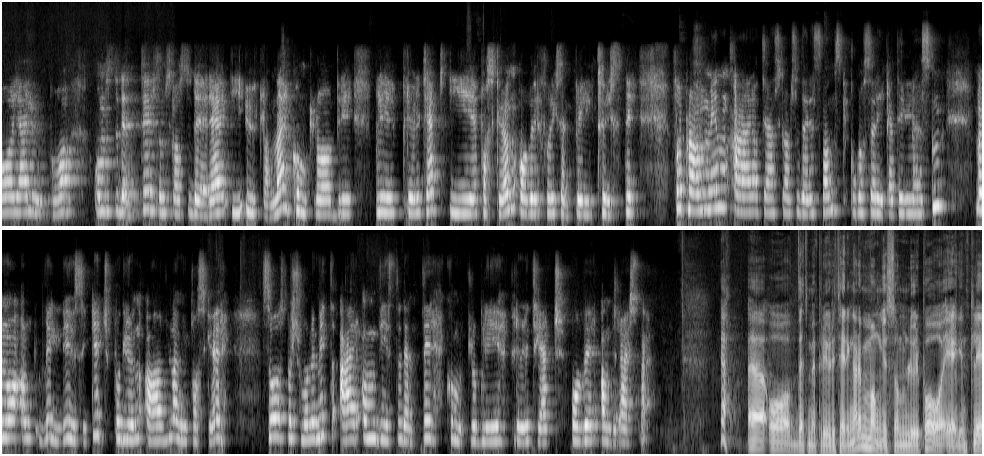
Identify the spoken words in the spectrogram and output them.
Og jeg lurer på om studenter som skal studere i utlandet, kommer til å bli, bli prioritert i passkøen over f.eks. turister. For planen min er at jeg skal studere spansk på Costa Rica til høsten. Men nå er alt veldig usikkert pga. lange passkøer. Så spørsmålet mitt er om vi studenter kommer til å bli prioritert over andre reisende. Eh, og dette med prioritering er det mange som lurer på, og egentlig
